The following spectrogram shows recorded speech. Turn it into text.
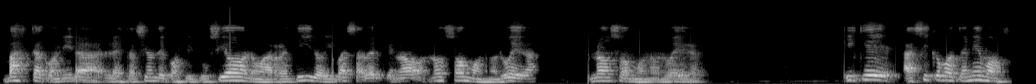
Basta con ir a la estación de Constitución o a Retiro y vas a ver que no, no somos Noruega, no somos Noruega. Y que así como tenemos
